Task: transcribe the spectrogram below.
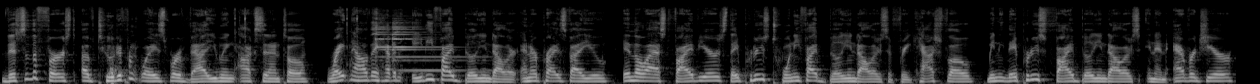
This is the first of two different ways we're valuing Occidental. Right now, they have an $85 billion enterprise value. In the last five years, they produced $25 billion of free cash flow, meaning they produce $5 billion in an average year.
